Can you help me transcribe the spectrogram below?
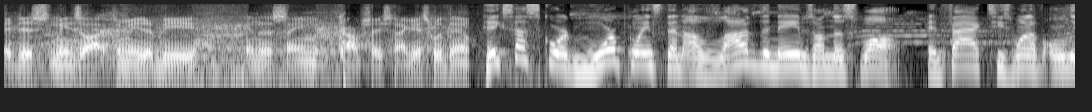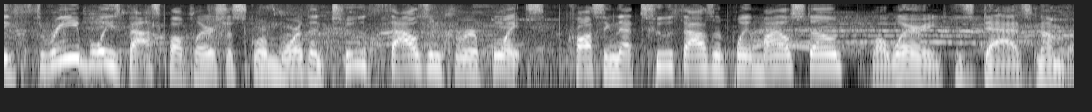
it just means a lot to me to be in the same conversation, I guess, with them. Hicks has scored more points than a lot of the names on this wall. In fact, he's one of only three boys basketball players to score more than 2,000 career points, crossing that 2,000 point milestone while wearing his dad's number.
